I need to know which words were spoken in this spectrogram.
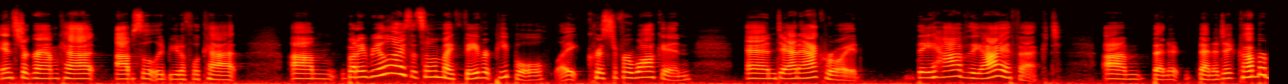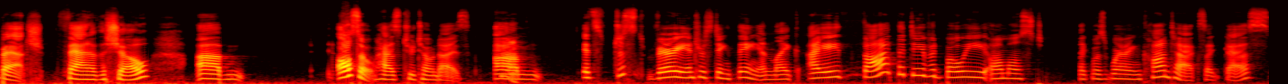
Instagram cat, absolutely beautiful cat. Um, but I realized that some of my favorite people, like Christopher Walken and Dan Aykroyd, they have the eye effect. Um, Bene- Benedict Cumberbatch, fan of the show, um, also has two toned eyes. Um, it's just very interesting thing, and like I thought that David Bowie almost like was wearing contacts. I guess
